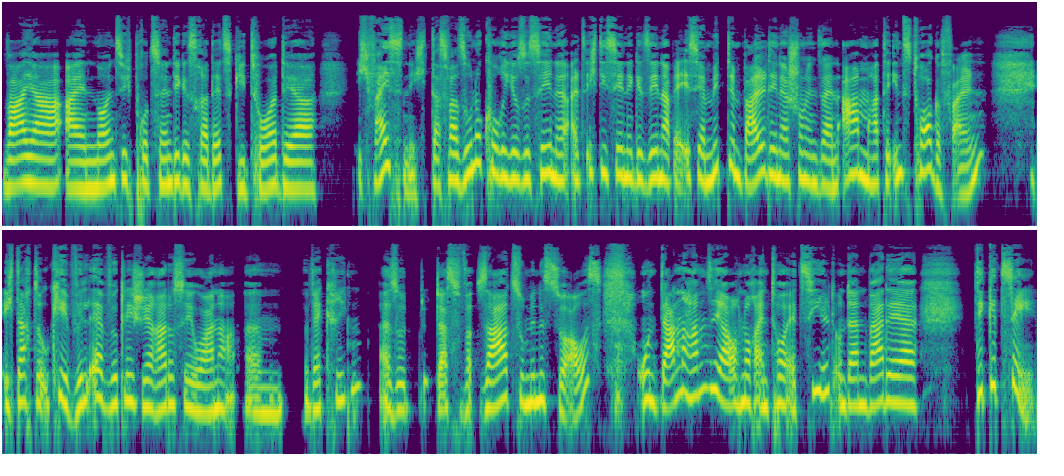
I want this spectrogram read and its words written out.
war ja ein 90-prozentiges Radetzky-Tor, der ich weiß nicht, das war so eine kuriose Szene, als ich die Szene gesehen habe. Er ist ja mit dem Ball, den er schon in seinen Armen hatte, ins Tor gefallen. Ich dachte, okay, will er wirklich Gerardo Seuana ähm, wegkriegen? Also das sah zumindest so aus. Und dann haben sie ja auch noch ein Tor erzielt und dann war der dicke C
